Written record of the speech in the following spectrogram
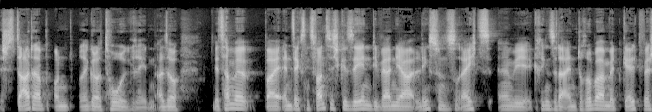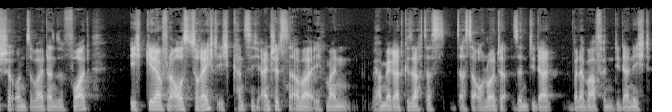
Startup und Regulatorik reden. Also Jetzt haben wir bei N26 gesehen, die werden ja links und rechts, irgendwie kriegen sie da einen drüber mit Geldwäsche und so weiter und so fort. Ich gehe davon aus, zu Recht, ich kann es nicht einschätzen, aber ich meine, wir haben ja gerade gesagt, dass, dass da auch Leute sind, die da bei der BaFin, die da nicht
